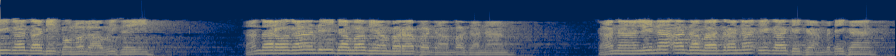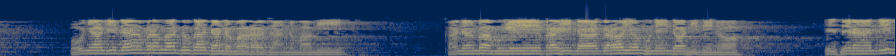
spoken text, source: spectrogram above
ရိကသတိကုံလောလာဝိစိ သန္တာရောဂံတိဓမ္မဗျံပရပတ္တပဇာနံဒါနံလေနအတ္တမတရဏဧကဒိဋ္ဌံပဋိဋ္ဌံပုညจิตံပရမတုကတံဓမ္မရာဇာနမမိခန္ဓံဗမူလေပရဟိတကရောယောမုနိတောနိတိနောဣစေရံတိက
